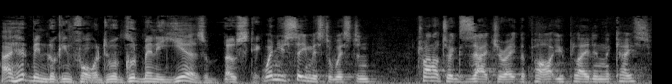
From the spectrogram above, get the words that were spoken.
I had been looking forward to a good many years of boasting. When you see Mr. Wystan, try not to exaggerate the part you played in the case.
